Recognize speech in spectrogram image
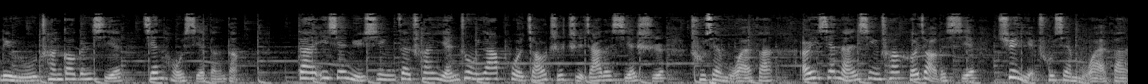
例如穿高跟鞋、尖头鞋等等。但一些女性在穿严重压迫脚趾指甲的鞋时出现拇外翻，而一些男性穿合脚的鞋却也出现拇外翻，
